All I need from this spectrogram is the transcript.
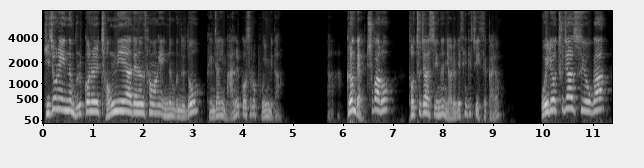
기존에 있는 물건을 정리해야 되는 상황에 있는 분들도 굉장히 많을 것으로 보입니다. 그런데 추가로 더 투자할 수 있는 여력이 생길 수 있을까요? 오히려 투자 수요가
